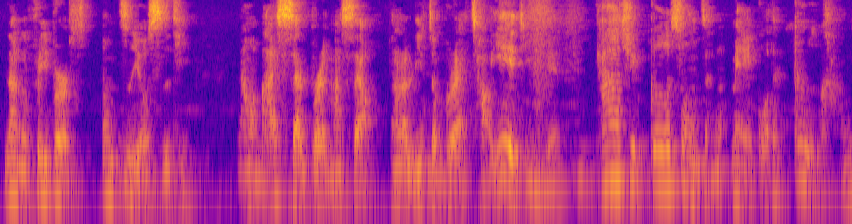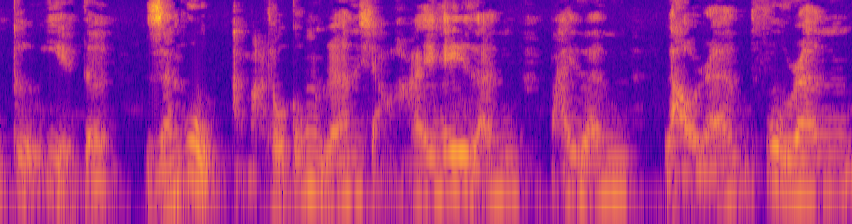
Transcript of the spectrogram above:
那个 free verse，用自由实体，然后 I celebrate myself，然后 Leaves of Grass 草叶集里边，他去歌颂整个美国的各行各业的人物啊，码头工人、小孩、黑人、白人、老人、富人，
